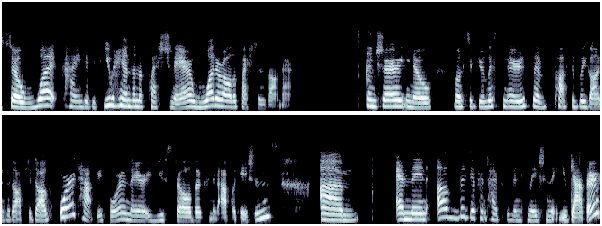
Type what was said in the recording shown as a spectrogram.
So, what kind of, if you hand them a questionnaire, what are all the questions on there? I'm sure, you know, most of your listeners have possibly gone to adopt a dog or a cat before and they're used to all the kind of applications. Um, and then, of the different types of information that you gather,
